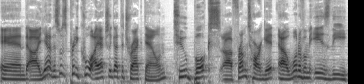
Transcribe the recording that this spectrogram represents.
and uh, yeah, this was pretty cool. I actually got to track down two books uh, from Target. Uh, one of them is the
